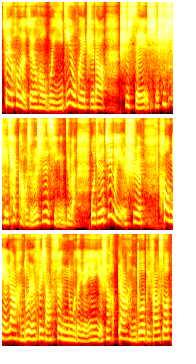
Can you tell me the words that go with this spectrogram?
最后的最后，我一定会知道是谁是是谁在搞什么事情，对吧？我觉得这个也是后面让很多人非常愤怒的原因，也是让很多，比方说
